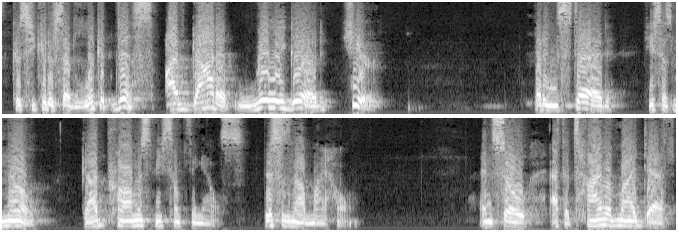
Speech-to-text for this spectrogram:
Because he could have said, look at this. I've got it really good here. But instead, he says, no, God promised me something else. This is not my home. And so at the time of my death,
